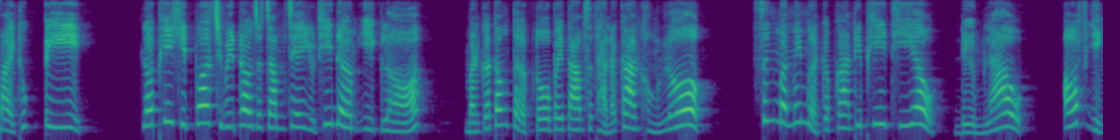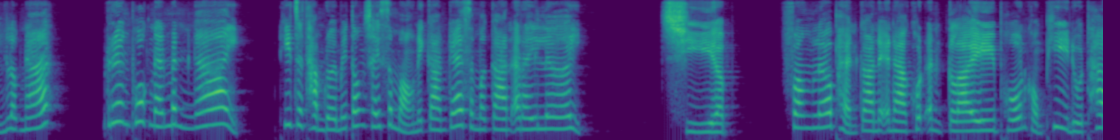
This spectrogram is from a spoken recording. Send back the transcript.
หม่ๆทุกปี แล้วพี่คิดว่าชีวิตเราจะจำเจอยู่ที่เดิมอีกเหรอ มันก็ต้องเติบโตไปตามสถานการณ์ของโลก ซึ่งมันไม่เหมือนกับการที่พี่เที่ยว ดื่มเหล้าออฟหญิงหรอกนะ เรื่องพวกนั้นมันง่าย ที่จะทำโดยไม่ต้องใช้สมองในการแก้สมการอะไรเลย เฉียบ ฟังแล้วแผนการในอนาคตอันไกลโพ้นของพี่ดูท่า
